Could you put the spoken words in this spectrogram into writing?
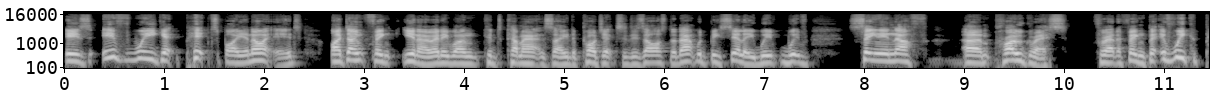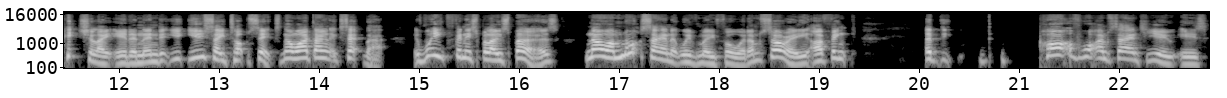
is if we get pipped by United, I don't think you know anyone could come out and say the project's a disaster. That would be silly. We've we've seen enough um, progress throughout the thing. But if we capitulated and then you, you say top six, no, I don't accept that. If we finish below Spurs, no, I'm not saying that we've moved forward. I'm sorry. I think uh, part of what I'm saying to you is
